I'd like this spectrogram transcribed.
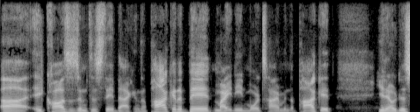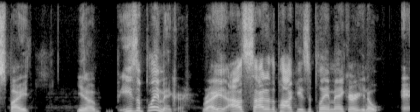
Uh, it causes him to stay back in the pocket a bit, might need more time in the pocket, you know, despite, you know, he's a playmaker, right? Outside of the pocket, he's a playmaker, you know, eh,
